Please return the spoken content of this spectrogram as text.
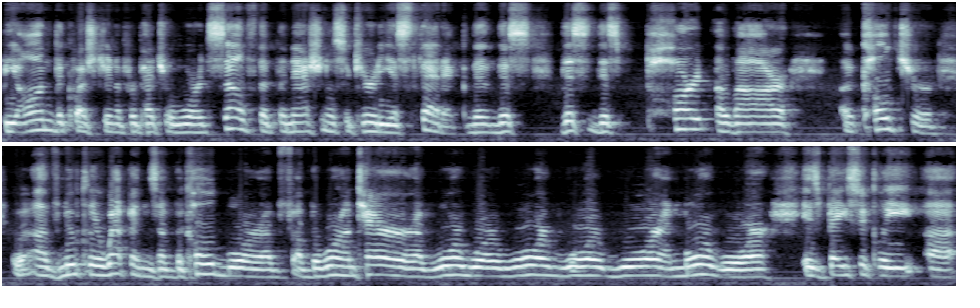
beyond the question of perpetual war itself, that the national security aesthetic, the, this this this part of our a culture of nuclear weapons, of the Cold War, of, of the war on terror, of war, war, war, war, war, and more war is basically uh,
